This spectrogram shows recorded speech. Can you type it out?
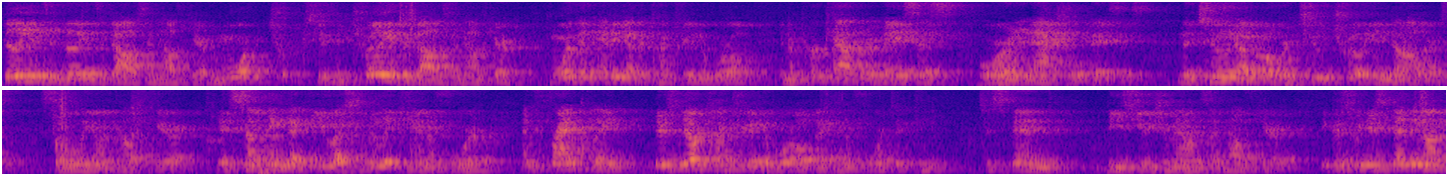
billions and billions of dollars in healthcare, more, excuse me, trillions of dollars in healthcare, more than any other country in the world in a per capita basis or in an actual basis, in the tune of over $2 trillion solely on healthcare. It's something that the U.S. really can't afford, and frankly, there's no country in the world that can afford to to spend these huge amounts on healthcare. Because when you're spending on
